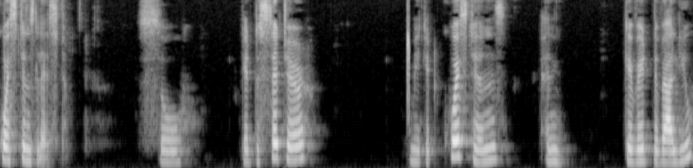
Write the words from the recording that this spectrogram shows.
questions list. So get the setter, make it questions and give it the value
